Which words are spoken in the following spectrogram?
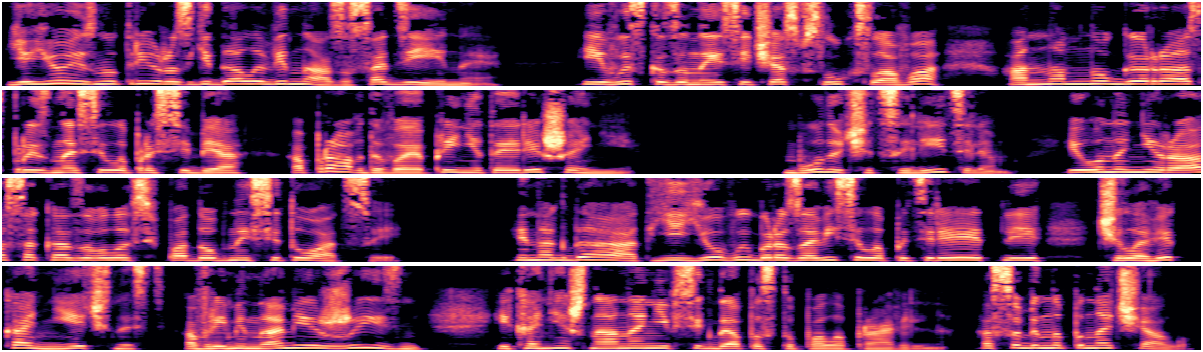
ее изнутри разъедала вина за содеянное, и высказанные сейчас вслух слова она много раз произносила про себя, оправдывая принятое решение. Будучи целителем, Иона не раз оказывалась в подобной ситуации. Иногда от ее выбора зависело, потеряет ли человек конечность, а временами и жизнь, и, конечно, она не всегда поступала правильно, особенно поначалу.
